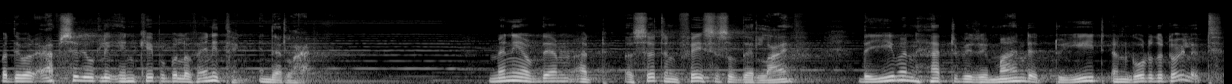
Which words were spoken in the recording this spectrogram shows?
but they were absolutely incapable of anything in their life. Many of them at a certain phases of their life, they even had to be reminded to eat and go to the toilet.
